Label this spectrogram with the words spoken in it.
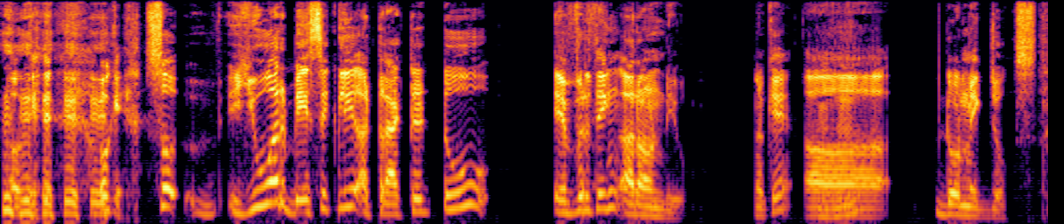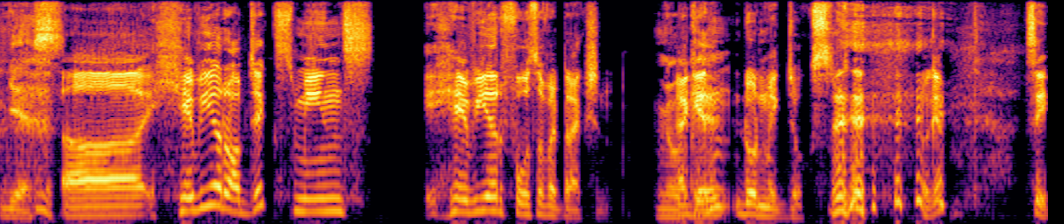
Okay, okay. So you are basically attracted to everything around you. Okay, uh, don't make jokes. Yes. Uh, heavier objects means heavier force of attraction. Okay. Again, don't make jokes. okay. See,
